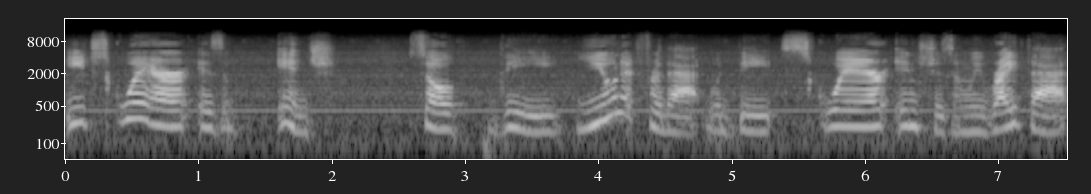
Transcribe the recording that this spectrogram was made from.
Each square is an inch. So the unit for that would be square inches. And we write that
